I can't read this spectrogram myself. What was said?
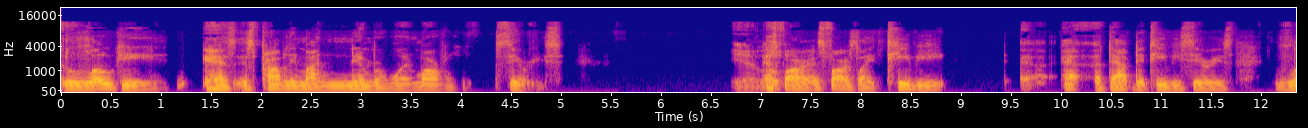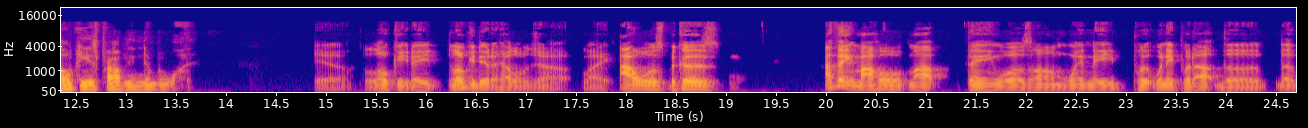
Loki has is probably my number one Marvel series Yeah, as far as far as like TV uh, adapted TV series. Loki is probably number one. Yeah, Loki. They Loki did a hell of a job. Like I was because I think my whole my thing was um when they put when they put out the the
